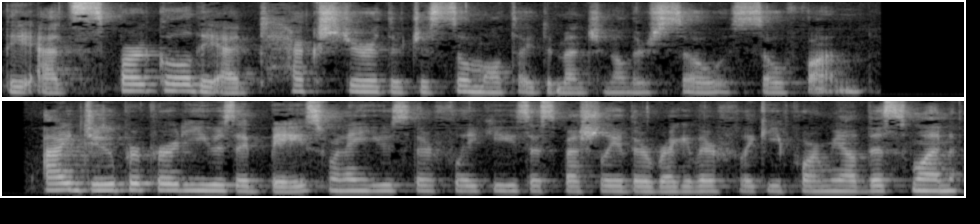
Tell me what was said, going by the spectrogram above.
They add sparkle, they add texture, they're just so multidimensional, they're so, so fun. I do prefer to use a base when I use their flakies, especially their regular flaky formula. This one,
